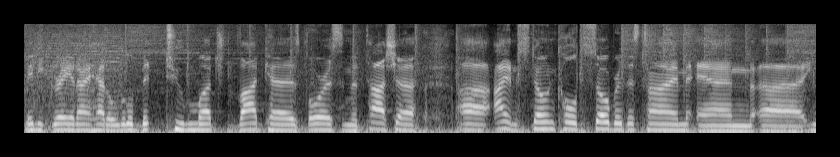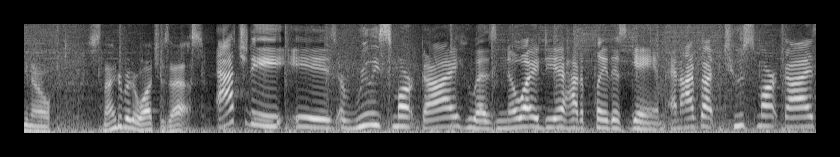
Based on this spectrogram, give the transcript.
Maybe Grae and I had a little bit too much vodka as Boris and Natasha. Uh, I am stone cold sober this time, and uh, you know, Sneider better watch his ass. Atchity is a really smart guy who has no idea how to play this game. And I've got two smart guys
